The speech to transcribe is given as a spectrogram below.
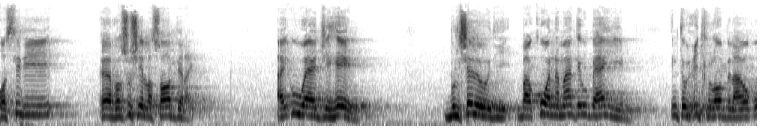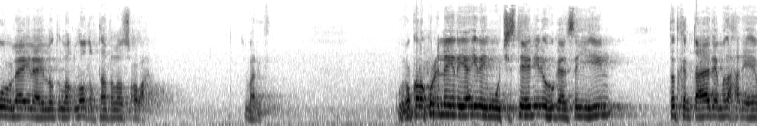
oo sidii rasushii la soo diray ay u waajaheen bulshadoodii baa kuwana maanta ay u baahan yihiin in tawxiidka loo bilaabo qulu laa ilaha illa loo qabto hadda loo soco somaaragti wuxuu kaloo ku cilaynayaa inay muujisteen inay hoggaansan yihiin dadkan qaadada ee madaxda ahee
